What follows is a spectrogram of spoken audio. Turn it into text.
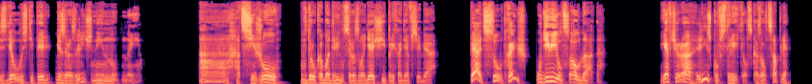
сделалась теперь безразличной и нудной. — А, отсижу! — вдруг ободрился разводящий, приходя в себя. — Пять суток, ишь, удивил солдата. — Я вчера Лиску встретил, — сказал Цапля,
